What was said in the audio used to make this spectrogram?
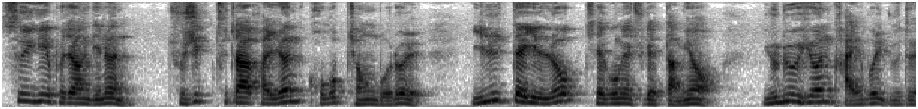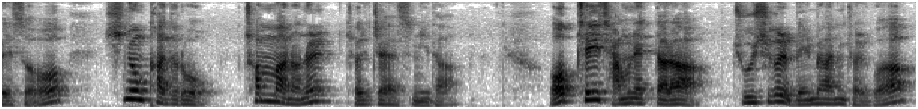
수익이 보장되는 주식 투자 관련 고급 정보를 1대1로 제공해 주겠다며 유료 회원 가입을 유도해서 신용카드로 천만 원을 결제하였습니다. 업체의 자문에 따라 주식을 매매한 결과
